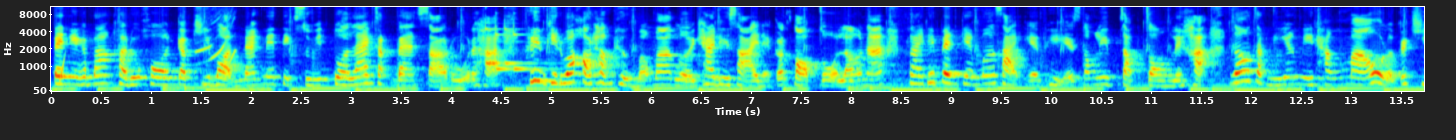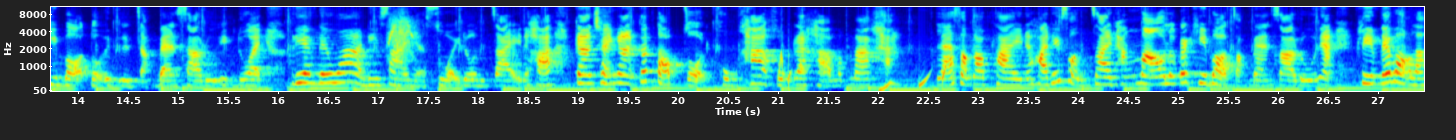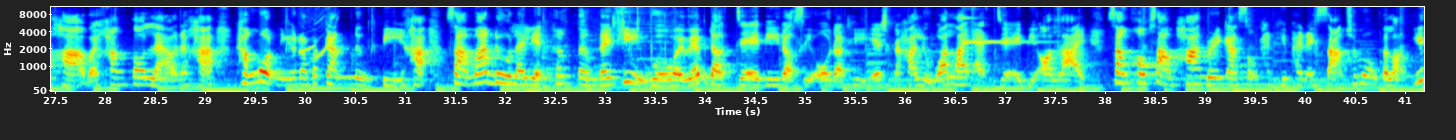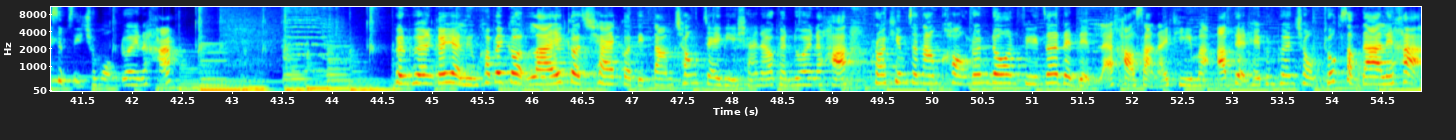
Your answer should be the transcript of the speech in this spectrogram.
เป็นไงกันบ้างคะทุกคนกับคีย์บอร์ด Magnetic Switch ตัวแรกจากแบรนด์ซารูนะคะครีมคิดว่าเขาทำถึงมาก ๆ เลย แค่ดีไซน์เนี่ยก็ตอบโจทย์แล้วนะ ใครที่เป็นเกมเมอร์สาย FPS ต้องรีบจับจองเลยค่ะ นอกจากนี้ยังมีทั้งเมาส์แล้วก็คีย์บอร์ดตัวอื่น ๆ จากแบรนด์ซารูอีกด้วย เรียกได้ว่าดีไซน์เนี่ยสวยโดนใจนะคะ การใช้งานก็ตอบโจทย์คุ้มค่าคุ้มราคามาก ๆ ค่ะ และสำหรับใครนะคะที่สนใจทั้งเมาส์แล้วก็คีย์บอร์ดจากแบรนด์ซารูเนี่ยครีมได้บอกราคาไว้ข้างต้นแล้วนะคะ ทั้งหมดนี้รับประกัน 1 ปีค่ะ สามารถดูรายละเอียดเพิ่มเติมได้ที่ www.jab.co.th นะคะ หรือว่า line at jab online สั่งครบ 3,000 บริการส่งทันทีภายใน 3 ชั่วโมงตลอด 24 ชั่วโมงด้วยนะคะเพื่อนๆ ก็อย่าลืมเข้าไปกดไลค์ กดแชร์ กดติดตามช่อง JB Channel กันด้วยนะคะ เพราะคิมจะนำของโดนๆ ฟีเจอร์เด็ดๆ และข่าวสารไอทีมาอัปเดตให้เพื่อนๆ ชมทุกสัปดาห์เลยค่ะ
